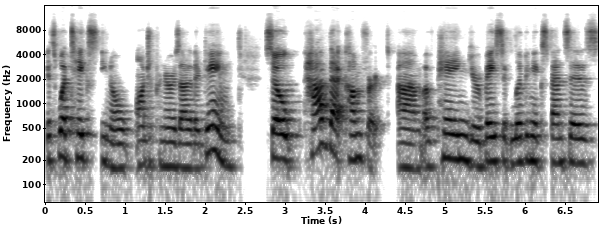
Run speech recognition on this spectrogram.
it's what takes you know entrepreneurs out of their game so have that comfort um, of paying your basic living expenses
